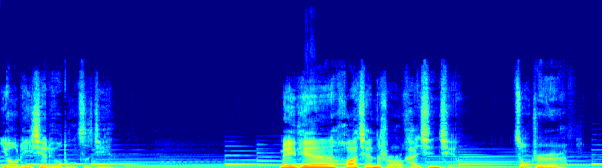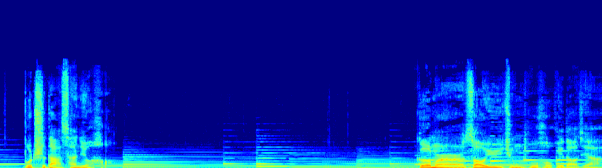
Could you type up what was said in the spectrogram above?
有了一些流动资金。每天花钱的时候看心情，总之，不吃大餐就好。哥们儿遭遇囧途后回到家，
